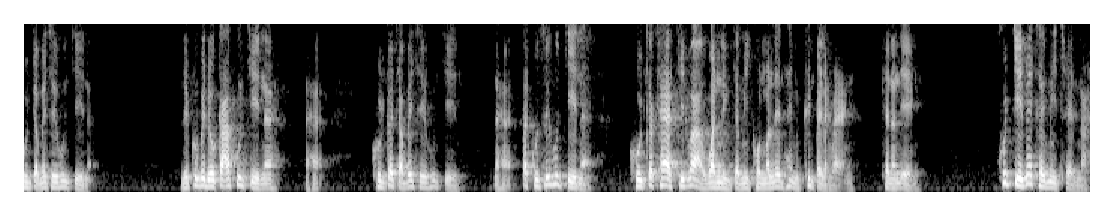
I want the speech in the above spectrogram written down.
คุณจะไม่ซื้อหุ้นจีนน่ะหรือคุณไปดูกราฟหุ้นจีนนะนะฮะคุณก็จะไม่ซื้อหุ้นจีนนะฮะถ้าคุณซื้อหุ้นจีนน่ะคุณก็แค่คิดว่าวันหนึ่งจะมีคนมาเล่นให้มันขึ้นไปแรงๆแค่นั้นเองหุ้นจีนไม่เคยมีเทรนด์นะ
